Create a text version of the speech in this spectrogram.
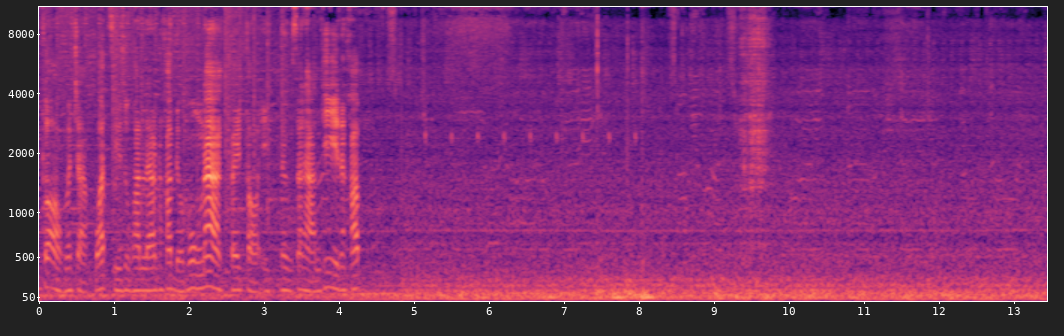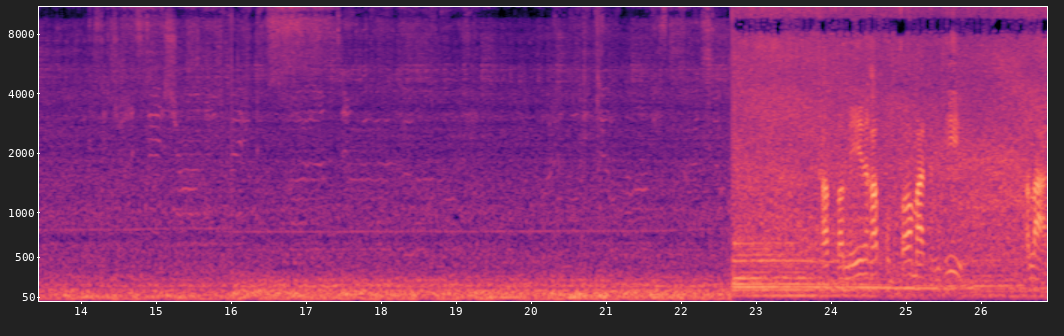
นี้ก็ออกมาจากวัดศรีสุพรรณแล้วนะครับ เดี๋ยวมุ่งหน้าไปต่ออีกหนึ่งสถานที่นะครับครับตอนนี้นะครับผมก็มาถึงที่ ตลาด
